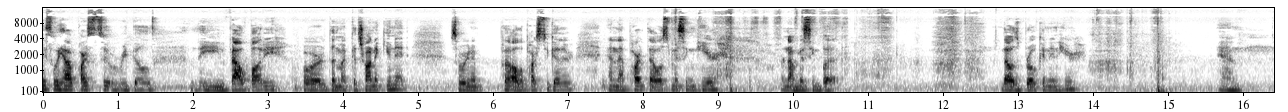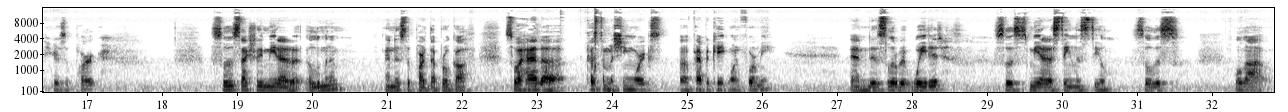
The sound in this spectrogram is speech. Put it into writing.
Okay, so we have parts to rebuild the valve body or the mechatronic unit. So we're gonna put all the parts together. And that part that was missing here, or not missing, but that was broken in here. And here's a part. So this is actually made out of aluminum and this is the part that broke off. So I had a Custom Machine Works uh, fabricate one for me and this is a little bit weighted. So this is made out of stainless steel. So this will not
